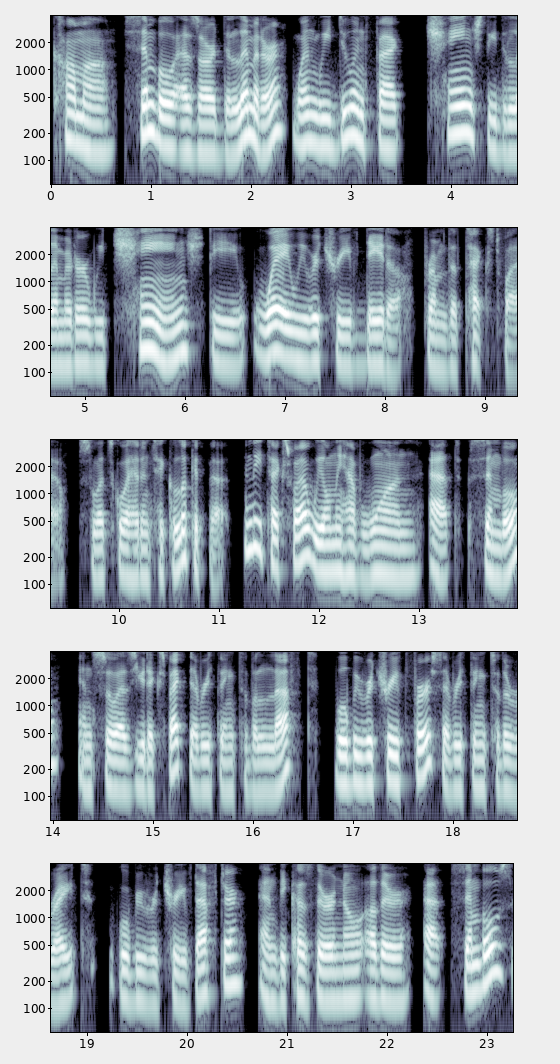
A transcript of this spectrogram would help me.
comma symbol as our delimiter, when we do in fact change the delimiter, we change the way we retrieve data from the text file. So let's go ahead and take a look at that. In the text file, we only have one at symbol. And so as you'd expect, everything to the left will be retrieved first, everything to the right will be retrieved after. And because there are no other at symbols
